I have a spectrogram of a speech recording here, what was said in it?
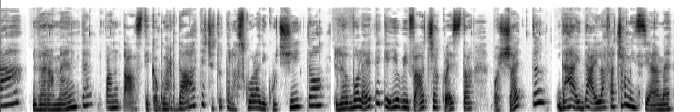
borsetta veramente fantastico guardate c'è tutta la scuola di cucito. Lo volete che io vi faccia questa pochette? Dai dai la facciamo insieme.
